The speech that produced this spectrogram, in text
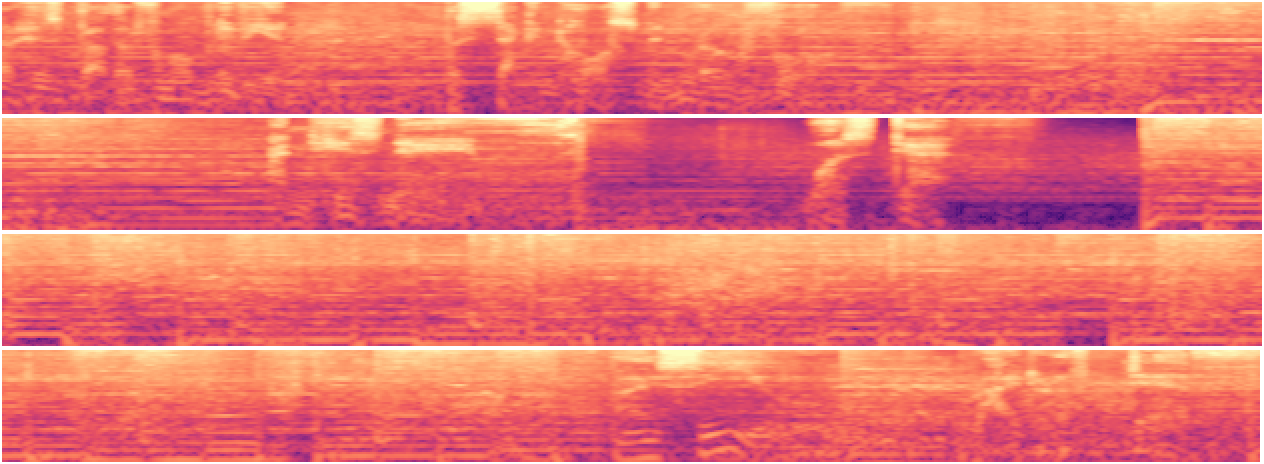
Spare his brother from oblivion, the second horseman rode forth. And his name was Death. I see you, rider of death.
